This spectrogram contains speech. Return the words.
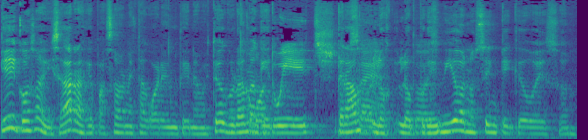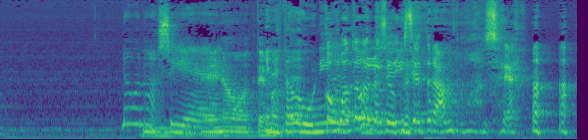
Qué cosas bizarras que pasaron esta cuarentena. Me estoy acordando Como que Twitch. no Trump sé, lo, prohibió, no sé en qué quedó eso. No, no, no, sigue. Eh, no, En Estados Unidos. Como todo lo que dice Trump, o sea.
